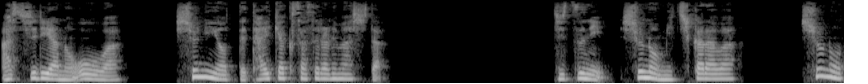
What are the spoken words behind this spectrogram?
アッシリアの王は主によって退却させられました。実に主の道からは、主の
